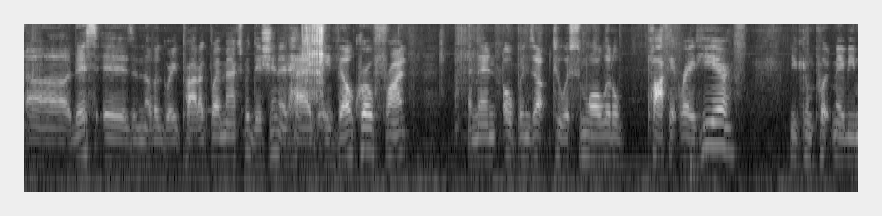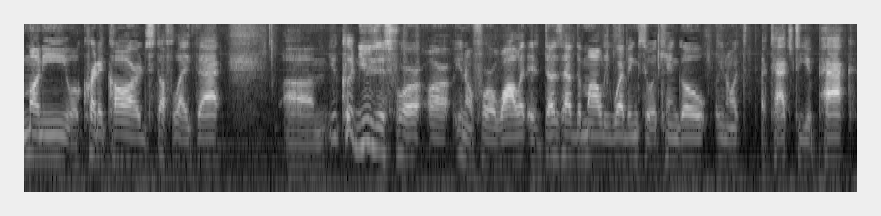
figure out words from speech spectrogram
uh, this is another great product by Maxpedition. It has a Velcro front and then opens up to a small little pocket right here. You can put maybe money or credit cards, stuff like that. Um, you could use this for, uh, you know, for a wallet. It does have the MOLLE webbing, so it can go, you know, attached to your pack.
